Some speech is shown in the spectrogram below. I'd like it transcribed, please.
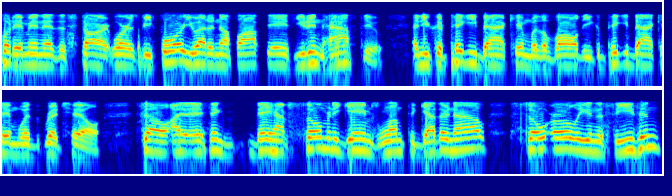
put him in as a start, whereas before you had enough off days, you didn't have to, and you could piggyback him with Eovaldi, you could piggyback him with Rich Hill. So I, I think they have so many games lumped together now, so early in the season.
